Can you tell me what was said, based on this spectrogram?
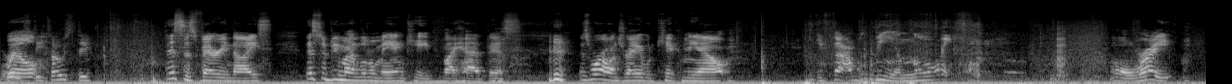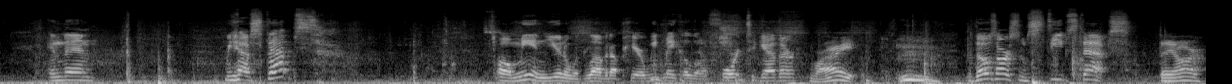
Well- Roasty toasty. This is very nice. This would be my little man cave if I had this. this is where Andre would kick me out if I was being naughty. All right. And then we have steps. Oh, me and Una would love it up here. We'd make a little fort together. Right. But those are some steep steps. They are.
